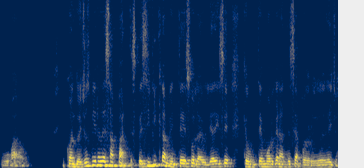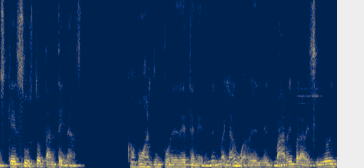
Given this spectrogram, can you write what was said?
Wow. Cuando ellos vieron esa parte, específicamente eso, la Biblia dice que un temor grande se apoderó de ellos. Qué susto tan tenaz. ¿Cómo alguien puede detener el, agua, el, mar embravecido y,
